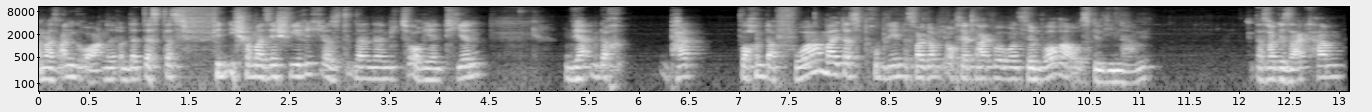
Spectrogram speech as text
anders angeordnet. Und das, das, das finde ich schon mal sehr schwierig, also dann, dann mich zu orientieren. Und wir hatten doch ein paar Wochen davor mal das Problem, das war glaube ich auch der Tag, wo wir uns den Bohrer ausgeliehen haben, dass wir gesagt haben,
